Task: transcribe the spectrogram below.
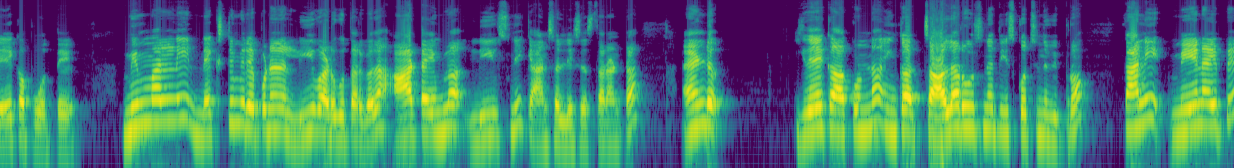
లేకపోతే మిమ్మల్ని నెక్స్ట్ మీరు ఎప్పుడైనా లీవ్ అడుగుతారు కదా ఆ టైంలో లీవ్స్ని క్యాన్సిల్ చేసేస్తారంట. అండ్ ఇదే కాకుండా ఇంకా చాలా రూల్స్నే తీసుకొచ్చింది విప్రో. కానీ మెయిన్ అయితే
